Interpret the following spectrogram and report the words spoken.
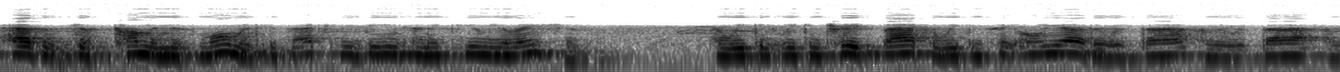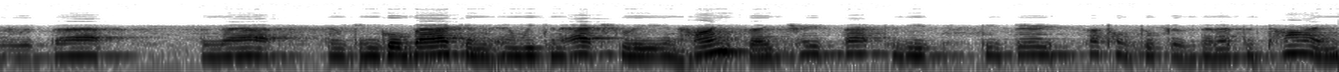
hasn't just come in this moment, it's actually been an accumulation. And we can we can trace back and we can say, oh yeah, there was that and there was that and there was that and that, and we can go back and, and we can actually, in hindsight, trace back to these these very subtle dukkhas that at the time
